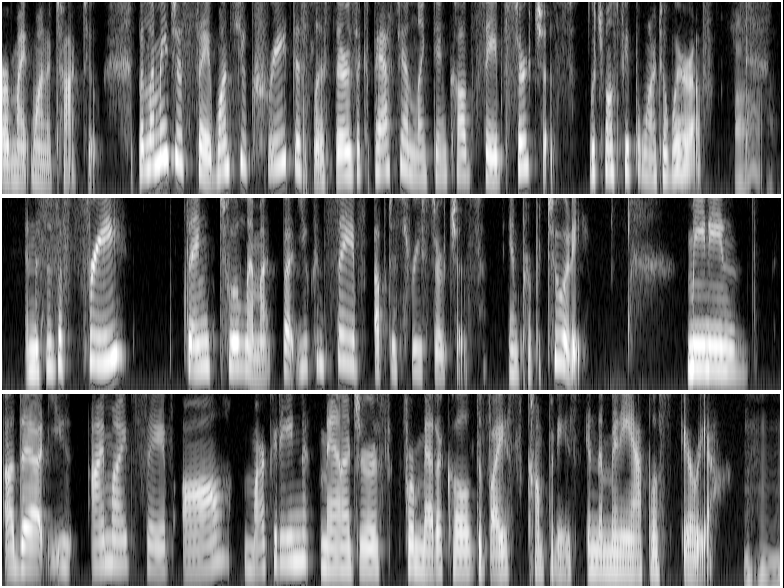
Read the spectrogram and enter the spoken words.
Or might want to talk to. But let me just say once you create this list, there's a capacity on LinkedIn called saved searches, which most people aren't aware of. Ah. And this is a free thing to a limit, but you can save up to three searches in perpetuity, meaning uh, that you, I might save all marketing managers for medical device companies in the Minneapolis area. Mm-hmm.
